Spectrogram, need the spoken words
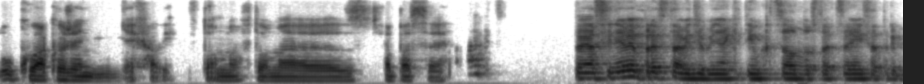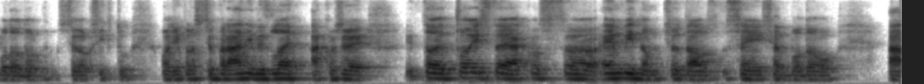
Luku akože nechali v tom, v tom uh, zápase. To ja si neviem predstaviť, že by nejaký tým chcel dostať 73 bodov do, do. Oni proste bránili zle. Akože to je to isté ako s eh, Embiidom, čo dal 70 bodov a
